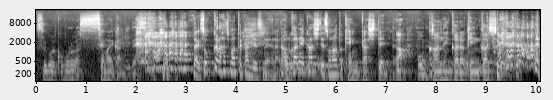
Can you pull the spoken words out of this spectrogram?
すごい心が狭い感じで。だからそこから始まった感じですね。なんかお金貸してその後喧嘩してみたいな。あお金から喧嘩して。で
